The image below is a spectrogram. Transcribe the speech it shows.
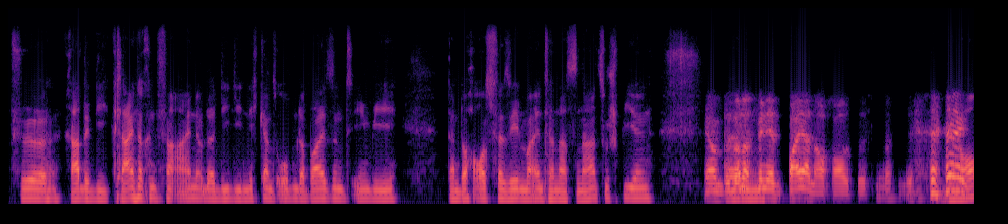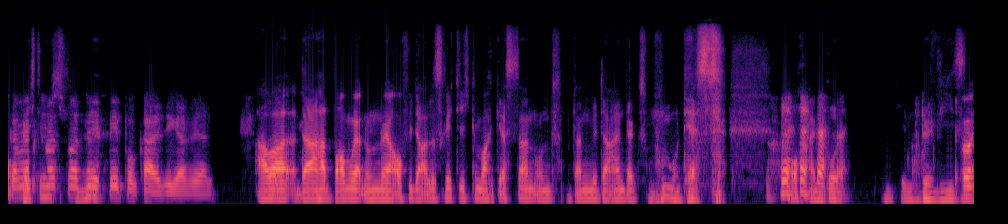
für gerade die kleineren Vereine oder die, die nicht ganz oben dabei sind, irgendwie dann doch aus Versehen mal international zu spielen. Ja, und besonders ähm, wenn jetzt Bayern auch raus ist. Ne? Genau, Können wir fast mal DFB-Pokalsieger werden. Aber da hat Baumgart nun ja auch wieder alles richtig gemacht gestern und dann mit der Einwechslung Modest auch ein Grund bewiesen.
